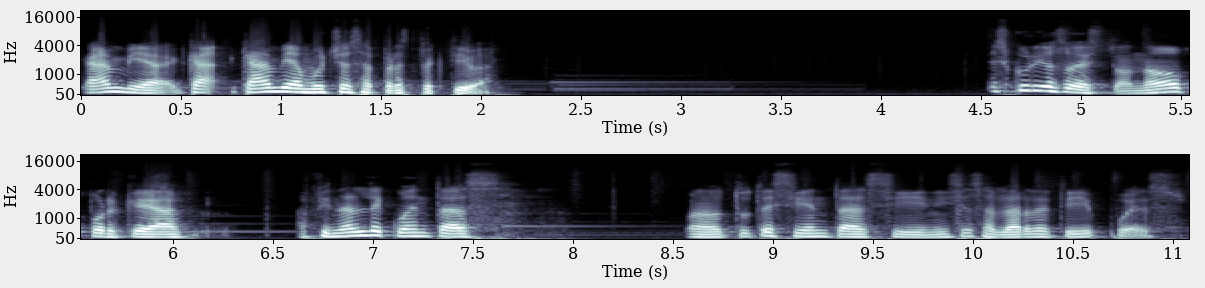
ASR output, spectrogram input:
cambia, cambia mucho esa perspectiva. Es curioso esto, ¿no? Porque a final de cuentas, cuando tú te sientas y inicias a hablar de ti, pues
